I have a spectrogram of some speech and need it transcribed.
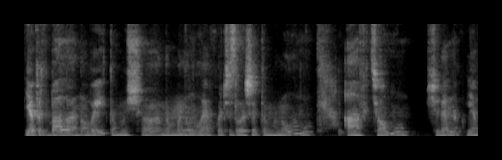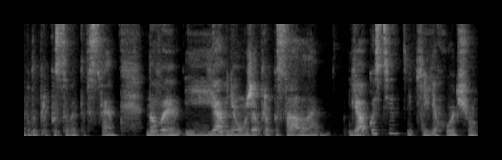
Я придбала новий, тому що на минуле я хочу залишити в минулому, а в цьому щоденнику я буду прописувати все нове. І я в ньому вже прописала якості, які я хочу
